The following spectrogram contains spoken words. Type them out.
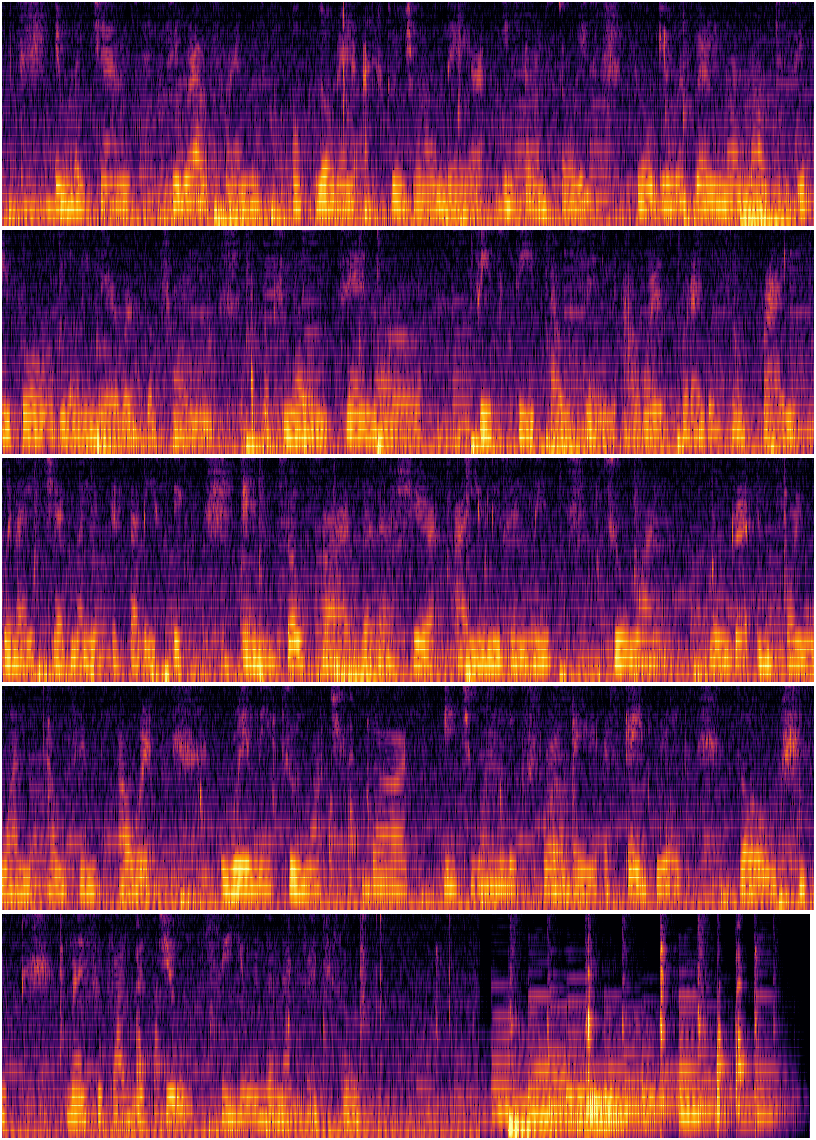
and by chance, several friends uploaded a screenshot on their Instagram stories, so it was very normal to see people uploading their report from approximately 10 or 50,000 hours, but I was surprised when I checked my statistics. And so far, the last year I listened to 141,000 hours. Really too much, but each one looks for their escape route. So, nice to talk with you. See you in the next episode.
